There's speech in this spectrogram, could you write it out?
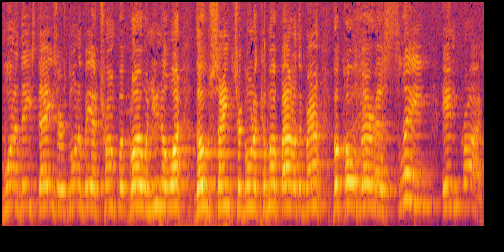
One of these days there's going to be a trumpet blow, and you know what? Those saints are going to come up out of the ground because they're asleep in Christ.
